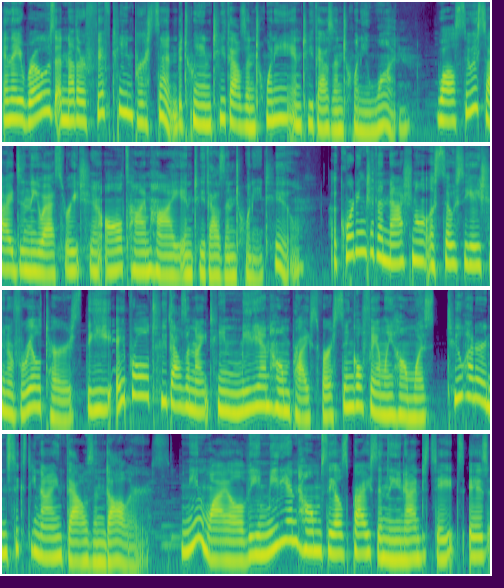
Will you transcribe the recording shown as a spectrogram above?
and they rose another 15% between 2020 and 2021, while suicides in the US reached an all time high in 2022. According to the National Association of Realtors, the April 2019 median home price for a single family home was $269,000. Meanwhile, the median home sales price in the United States is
